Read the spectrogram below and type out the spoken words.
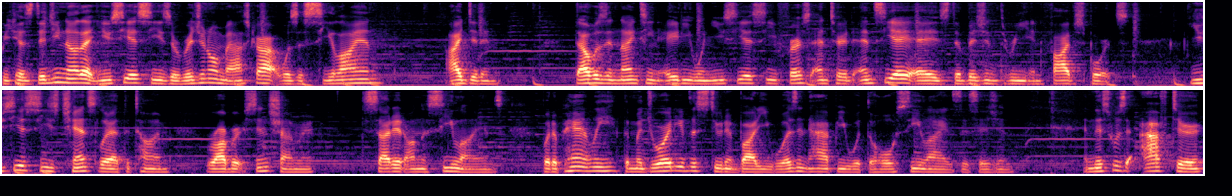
Because did you know that UCSC's original mascot was a sea lion? I didn't. That was in 1980 when UCSC first entered NCAA's Division III in five sports. UCSC's chancellor at the time, Robert Sinsheimer, decided on the Sea Lions but apparently the majority of the student body wasn't happy with the whole Sea Lions decision. And this was after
